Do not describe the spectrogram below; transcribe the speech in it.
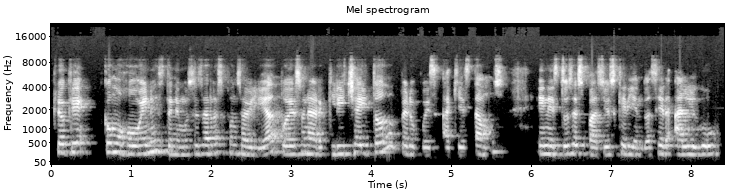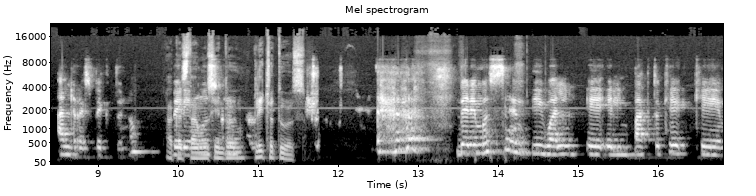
creo que como jóvenes tenemos esa responsabilidad, puede sonar cliché y todo, pero pues aquí estamos en estos espacios queriendo hacer algo al respecto, ¿no? Acá estamos siendo clichotudos. Veremos igual eh, el impacto que, que,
